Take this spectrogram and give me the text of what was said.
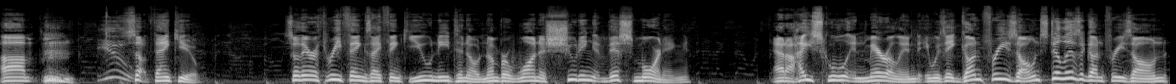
Um, you. So, thank you. So, there are three things I think you need to know. Number one, a shooting this morning at a high school in Maryland. It was a gun free zone, still is a gun free zone,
